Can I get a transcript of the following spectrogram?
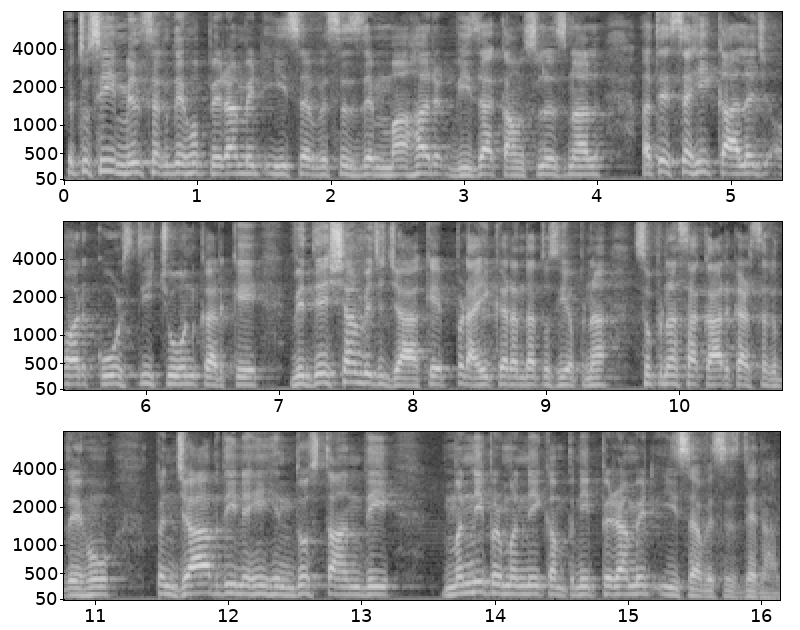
ਤੇ ਤੁਸੀਂ ਮਿਲ ਸਕਦੇ ਹੋ ਪਿਰਾਮਿਡ ਈ ਸਰਵਿਸਿਜ਼ ਦੇ ਮਾਹਰ ਵੀਜ਼ਾ ਕਾਉਂਸਲਰਸ ਨਾਲ ਅਤੇ ਸਹੀ ਕਾਲਜ ਔਰ ਕੋਰਸ ਦੀ ਚੋਣ ਕਰਕੇ ਵਿਦੇਸ਼ਾਂ ਵਿੱਚ ਜਾ ਕੇ ਪੜ੍ਹਾਈ ਕਰਨ ਦਾ ਤੁਸੀਂ ਆਪਣਾ ਸੁਪਨਾ ਸਾਕਾਰ ਕਰ ਸਕਦੇ ਹੋ। ਪੰਜਾਬ ਦੀ ਨਹੀਂ, ਹਿੰਦੁਸਤਾਨ ਦੀ ਮੰਨੀ ਪ੍ਰਮੰਨੀ ਕੰਪਨੀ ਪਿਰਾਮਿਡ ਈ ਸਰਵਿਸਿਜ਼ ਦੇ ਨਾਲ।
